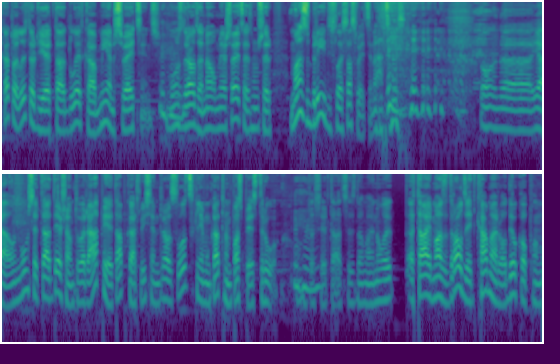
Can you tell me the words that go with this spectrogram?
katoļu liturģija ir tāda lieta kā miera sveiciens. Mm -hmm. Mūsu draudzē nav miera sveiciens, mums ir mazs brīdis, lai sasveicinātos. un, uh, jā, un mums ir tāda tiešām, tu vari apiet apkārt visiem draudzes locekļiem un katram paspiest roku. Mm Mhm. -hmm. Tas ir tāds, es domāju, nu, tā ir maza draudzība, kamēr vēl divkopuma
